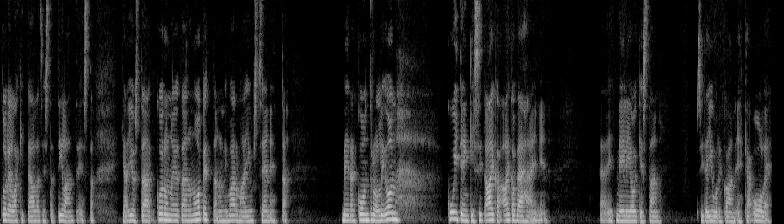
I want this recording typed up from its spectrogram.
todellakin tällaisesta tilanteesta. Ja jos tämä korona jotain on opettanut, niin varmaan just sen, että meidän kontrolli on kuitenkin sit aika, aika vähäinen että meillä ei oikeastaan sitä juurikaan ehkä ole.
